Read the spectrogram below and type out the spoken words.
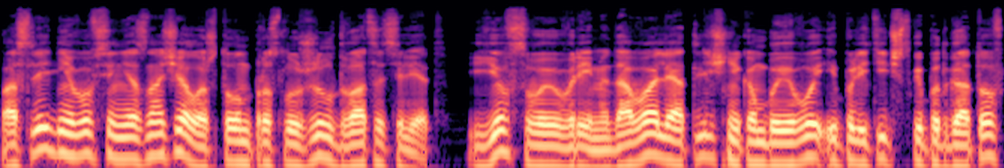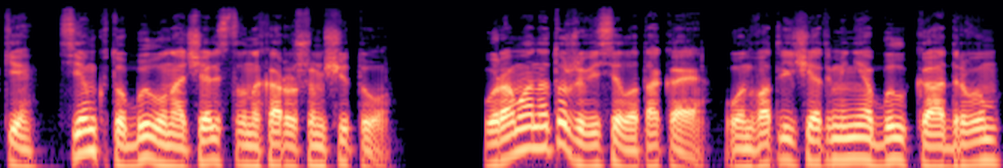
Последнее вовсе не означало, что он прослужил 20 лет. Ее в свое время давали отличникам боевой и политической подготовки, тем, кто был у начальства на хорошем счету. У Романа тоже висела такая. Он, в отличие от меня, был кадровым,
